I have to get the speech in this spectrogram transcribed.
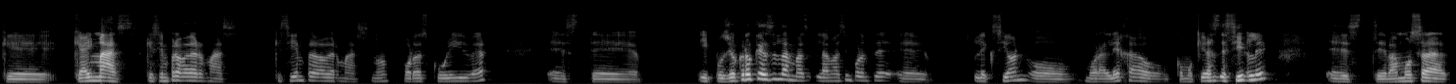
que, que hay más, que siempre va a haber más, que siempre va a haber más, ¿no? Por descubrir y ver. Este, y pues yo creo que esa es la más, la más importante eh, lección o moraleja o como quieras decirle. Este, vamos a,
